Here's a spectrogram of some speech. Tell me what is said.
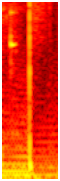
you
